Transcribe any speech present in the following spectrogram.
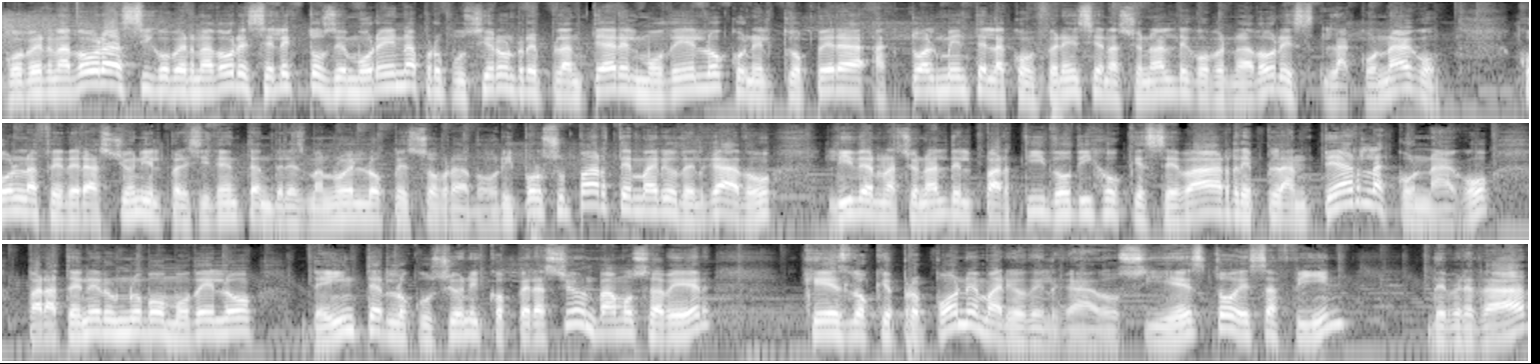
Gobernadoras y gobernadores electos de Morena propusieron replantear el modelo con el que opera actualmente la Conferencia Nacional de Gobernadores, la CONAGO, con la Federación y el presidente Andrés Manuel López Obrador. Y por su parte, Mario Delgado, líder nacional del partido, dijo que se va a replantear la CONAGO para tener un nuevo modelo de interlocución y cooperación. Vamos a ver qué es lo que propone Mario Delgado, si esto es afín de verdad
